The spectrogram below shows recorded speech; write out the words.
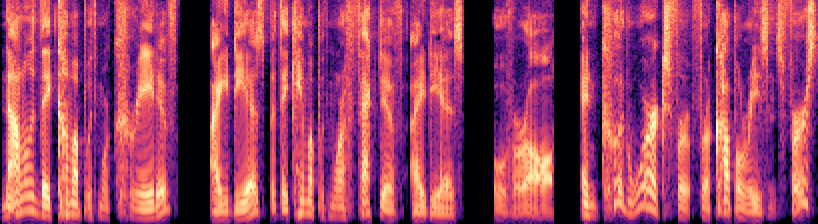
not only did they come up with more creative ideas, but they came up with more effective ideas overall. And could works for, for a couple reasons. First,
